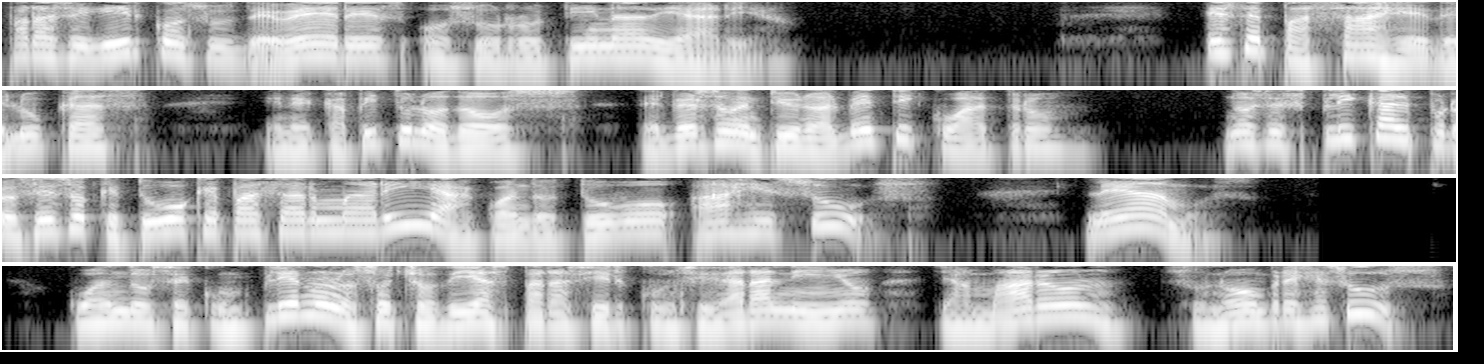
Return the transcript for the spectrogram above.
para seguir con sus deberes o su rutina diaria. Este pasaje de Lucas, en el capítulo 2, del verso 21 al 24, nos explica el proceso que tuvo que pasar María cuando tuvo a Jesús. Leamos. Cuando se cumplieron los ocho días para circuncidar al niño, llamaron su nombre Jesús,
